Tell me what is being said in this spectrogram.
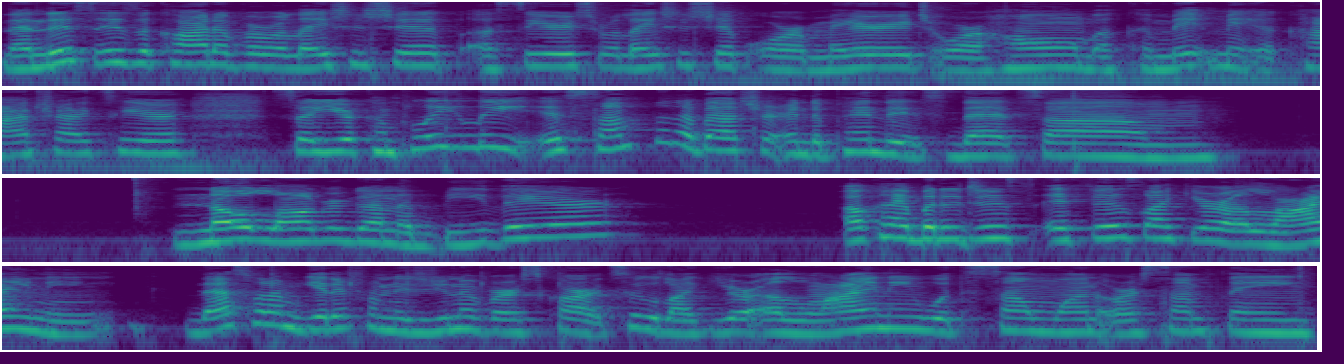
Now this is a card of a relationship a serious relationship or a marriage or a home a commitment a contract here. So you're completely it's something about your independence that's um no longer gonna be there okay but it just it feels like you're aligning that's what I'm getting from this universe card too. Like you're aligning with someone or something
